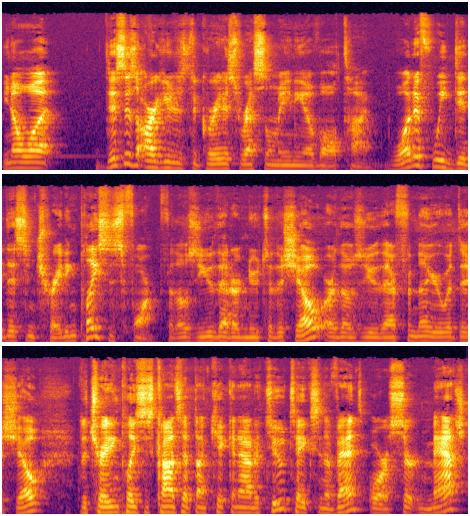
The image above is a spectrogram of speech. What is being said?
you know what? This is argued as the greatest WrestleMania of all time. What if we did this in trading places form? For those of you that are new to the show, or those of you that are familiar with this show, the trading places concept on Kicking Out of Two takes an event or a certain match,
